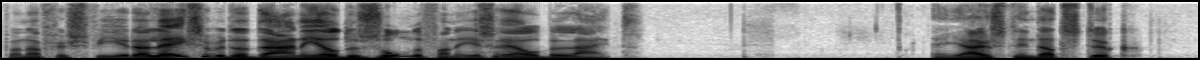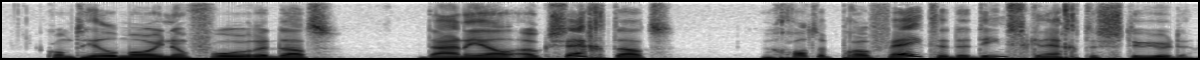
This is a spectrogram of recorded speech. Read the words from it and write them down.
vanaf vers 4, daar lezen we dat Daniel de zonde van Israël beleidt. En juist in dat stuk komt heel mooi naar voren dat Daniel ook zegt dat God de profeten, de dienstknechten, stuurde.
